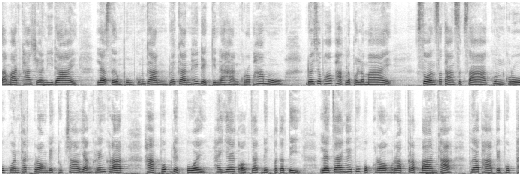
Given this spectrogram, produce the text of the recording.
สามารถฆ่าเชื้อนี้ได้ และเสริมภูมิคุ้มกัน ด้วยการให้เด็กกินอาหารครบห้าหมู่ โดยเฉพาะผักและผลไม้ ส่วนสถานศึกษาคุณครูควรคัดกรองเด็กทุกเช้าอย่างเคร่งครัด หากพบเด็กป่วยให้แยกออกจากเด็กปกติ และแจ้งให้ผู้ปกครองรับกลับบ้านค่ะ เพื่อพาไปพบแพ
